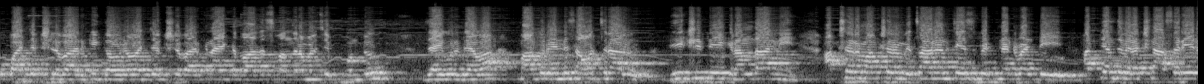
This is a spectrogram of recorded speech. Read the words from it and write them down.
ఉపాధ్యక్షుల వారికి గౌరవ అధ్యక్షుల వారికి నా యొక్క ద్వాదశ వందనములు చెప్పుకుంటూ జయ గురుదేవ. మాకు రెండు సంవత్సరాలు దీక్షితి గ్రంథాన్ని అక్షరం అక్షరం విచారణ చేసి పెట్టినటువంటి అత్యంత విలక్షణ అశరీర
